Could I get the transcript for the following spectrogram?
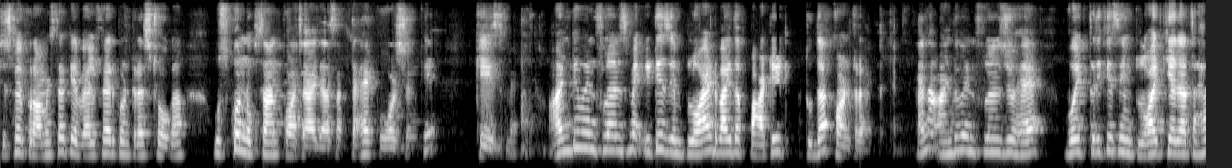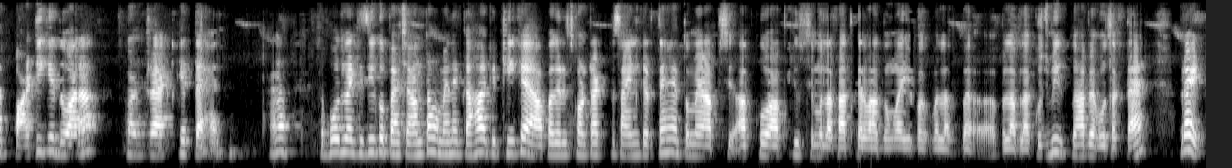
जिसमें प्रोमिसर के वेलफेयर को इंटरेस्ट होगा, उसको नुकसान पहुँचाया जा सकता है कोर्शन के केस में। अनड्यू इन्फ्लुएंस में it is employed by the party to the contract है ना? अनड्यू इन्फ्लुएंस जो है, वो एक तरीके से इंप्लॉय किया जाता है पार्टी के द्वारा कॉन्ट्रैक्ट के तहत। है ना? सपोज़ मैं किसी को पहचानता हूँ, मैंने कहा कि ठीक है, आप अगर इस कॉन्ट्रैक्ट पे साइन करते हैं तो मैं आपसे, आपको आपकी उससे मुलाकात करवा दूँगा, ये बला बला कुछ भी यहाँ पे हो सकता है राइट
